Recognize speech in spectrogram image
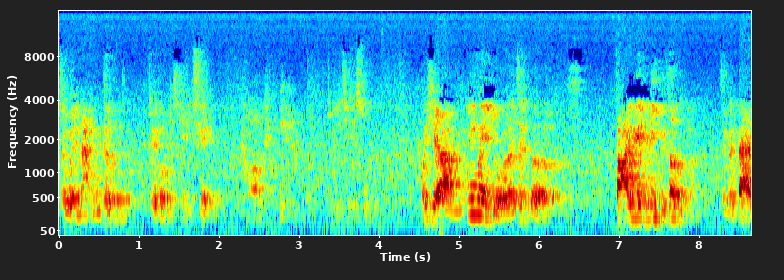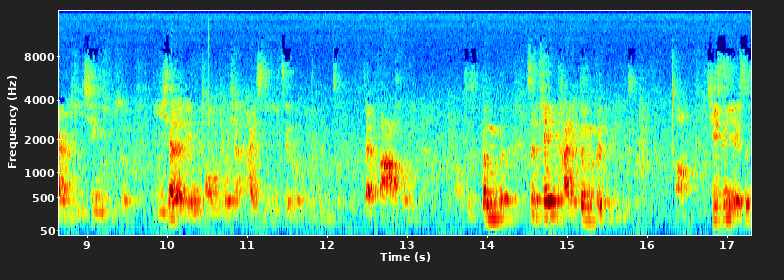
最为难得的。最后结劝，然后就是结束。我想，因为有了这个发愿立恨嘛，这个代理清楚之后，以下的流通，我想还是以这个为原则在发挥的。啊，这是根本，是天台的根本原则。啊，其实也是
